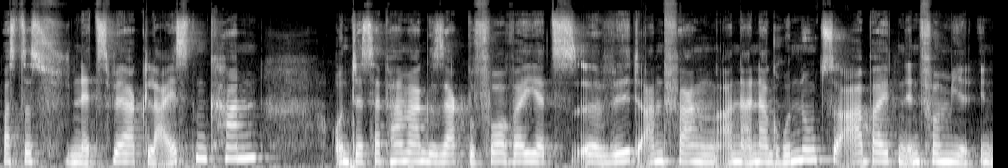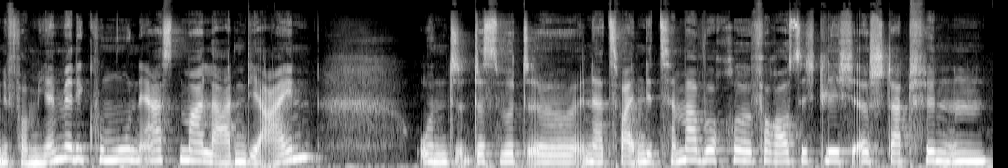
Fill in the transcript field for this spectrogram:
was das Netzwerk leisten kann. Und deshalb haben wir gesagt, bevor wir jetzt äh, wild anfangen, an einer Gründung zu arbeiten, informier informieren wir die Kommunen erstmal, laden die ein und das wird äh, in der zweiten Dezemberwoche voraussichtlich äh, stattfinden,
